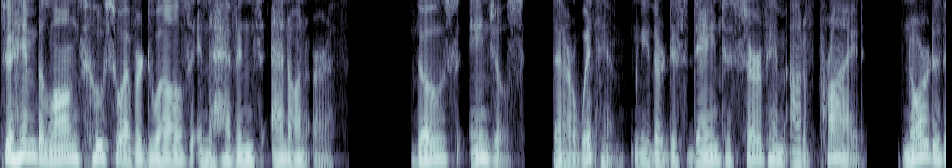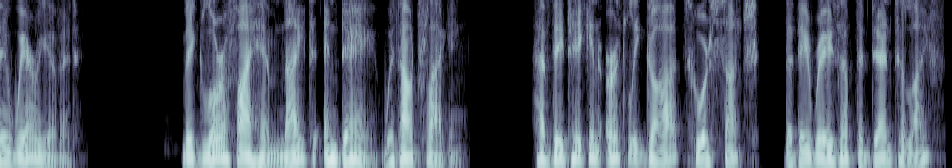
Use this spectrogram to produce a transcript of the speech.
To him belongs whosoever dwells in the heavens and on earth. Those angels that are with him neither disdain to serve him out of pride, nor do they weary of it. They glorify him night and day without flagging. Have they taken earthly gods who are such that they raise up the dead to life?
